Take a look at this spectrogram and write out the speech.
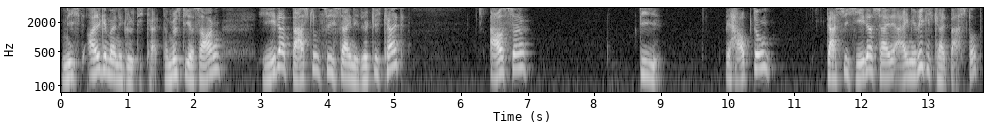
nicht allgemeine Gültigkeit. Da müsste ich ja sagen, jeder bastelt sich seine Wirklichkeit, außer die Behauptung, dass sich jeder seine eigene Wirklichkeit bastelt,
